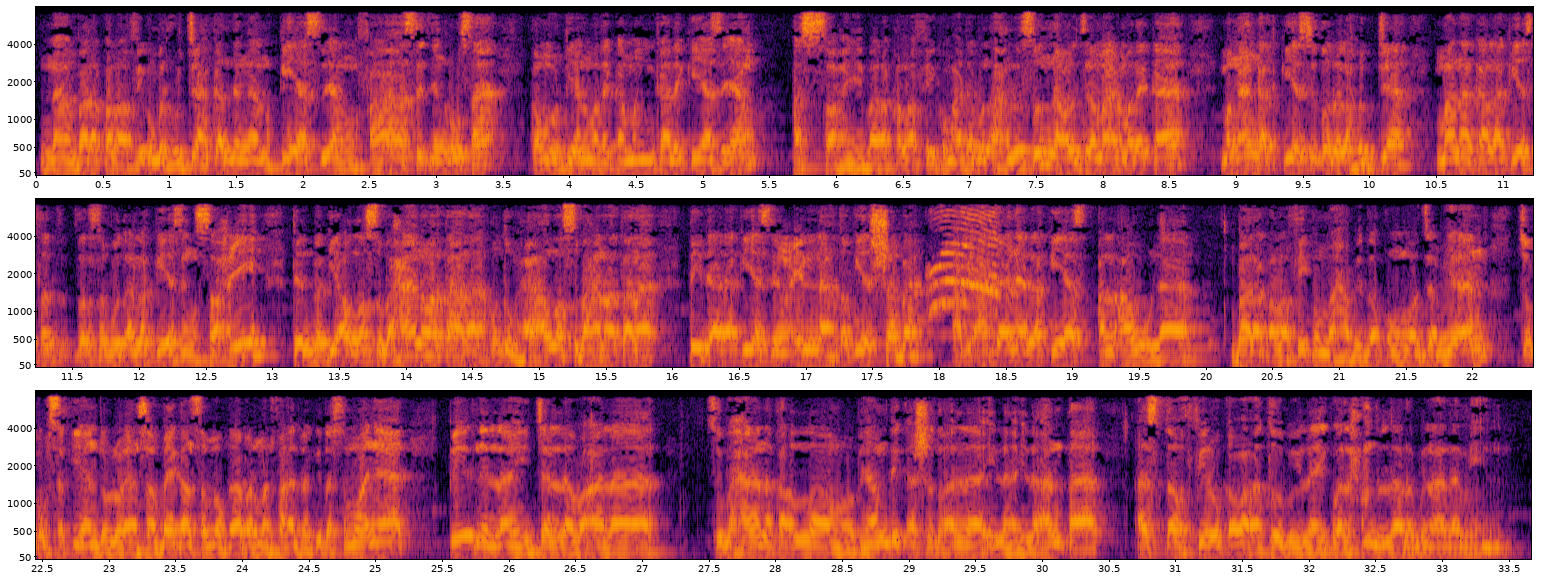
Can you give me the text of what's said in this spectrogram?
Nah, barakallahu fikum berhujahkan dengan kias yang fasid yang rusak, kemudian mereka mengingkari kias yang as-sahih barakallahu fikum. Adapun ahlu sunnah wal jamaah mereka menganggap kias itu adalah hujjah manakala kias tersebut adalah kias yang sahih dan bagi Allah Subhanahu wa taala untuk hak Allah Subhanahu wa taala tidak ada kias yang illah atau kias syabah tapi adanya adalah kias al-aula. Barakallahu fikum wa hafizakumullah jami'an. Cukup sekian dulu yang sampaikan semoga bermanfaat bagi kita semuanya. Bismillah jalla wa ala. Subhanaka Allahumma wa bihamdik asyhadu an la ilaha illa anta astaghfiruka wa atubu ilaik. Walhamdulillahirabbil alamin.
